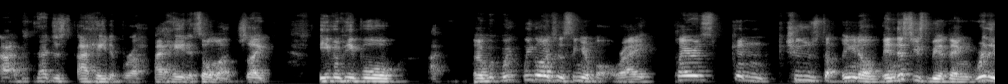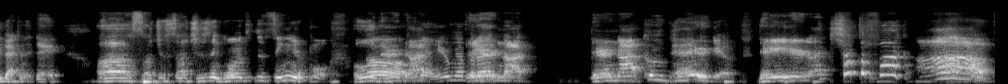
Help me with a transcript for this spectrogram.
I, I, just I hate it, bro. I hate it so much. Like even people, I, we, we go into the Senior Bowl, right? Players can choose to, you know, and this used to be a thing really back in the day oh, such and such isn't going to the Senior Bowl. Oh, oh they're not. Man, you remember they're that? not. They're not competitive. They're like, shut the fuck up,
